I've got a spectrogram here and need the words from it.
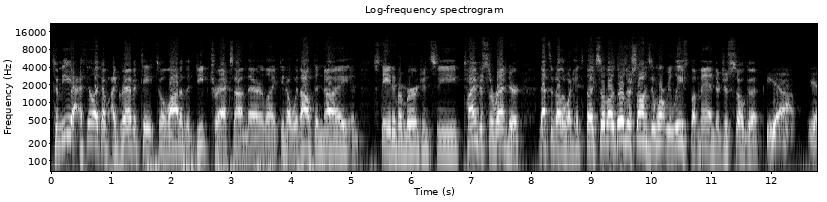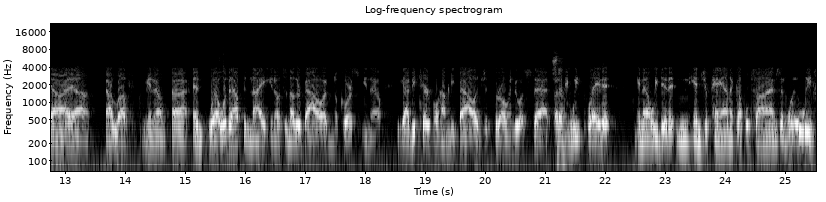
to me, I feel like I, I gravitate to a lot of the deep tracks on there, like you know, "Without the Night" and "State of Emergency," "Time to Surrender." That's another one. It's like so; those are songs that weren't released, but man, they're just so good. Yeah, yeah, I uh, I love you know, uh, and well, without the night, you know, it's another ballad, and of course, you know, you got to be careful how many ballads you throw into a set. But Sure. I mean, we played it. You know, we did it in, in Japan a couple times, and we, we've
